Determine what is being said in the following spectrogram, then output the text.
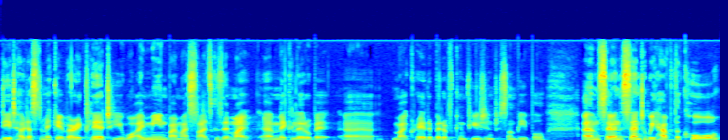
detail, just to make it very clear to you what I mean by my slides, because it might uh, make a little bit, uh, might create a bit of confusion to some people. Um, so in the center, we have the core.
